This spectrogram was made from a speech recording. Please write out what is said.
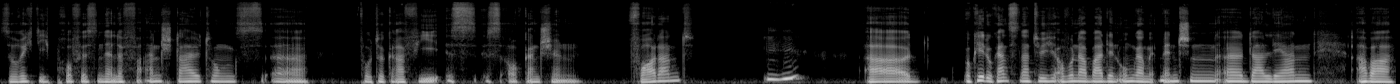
so richtig professionelle Veranstaltungsfotografie äh, ist, ist auch ganz schön fordernd. Mhm. Äh, okay, du kannst natürlich auch wunderbar den Umgang mit Menschen äh, da lernen, aber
